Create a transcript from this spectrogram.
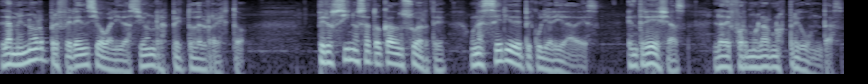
la menor preferencia o validación respecto del resto. Pero sí nos ha tocado en suerte una serie de peculiaridades, entre ellas la de formularnos preguntas.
